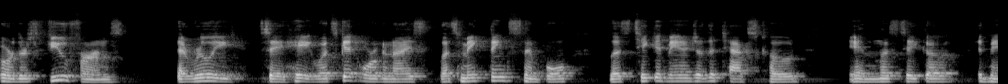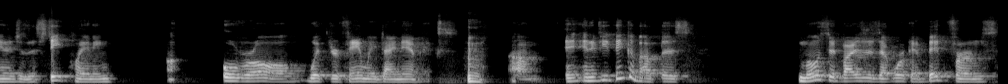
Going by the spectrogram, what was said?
or there's few firms that really say, hey, let's get organized, let's make things simple, let's take advantage of the tax code, and let's take a, uh, advantage of the estate planning uh, overall with your family dynamics. Hmm. Um, and, if you think about this, most advisors that work at big firms,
